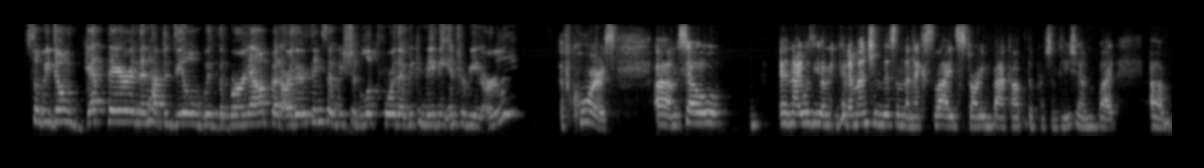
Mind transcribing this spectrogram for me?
so we don't get there and then have to deal with the burnout? But are there things that we should look for that we can maybe intervene early? Of course. Um, so and I was going to mention this in the next slide, starting back up the presentation, but um,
